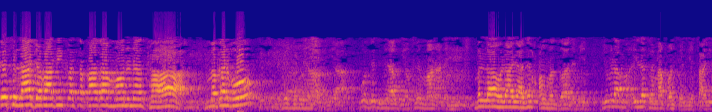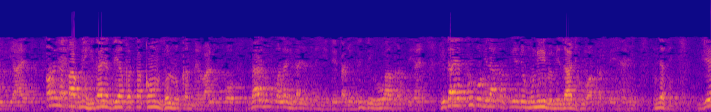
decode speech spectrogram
اس لاجوابی کا تقاضا ماننا تھا، مگر وہ وہ ضد میں آ گیا، پھر مانا نہیں۔ بلّہ دل قومت جملہ علت مقبل کے لیے تعلیم دیا ہے۔ اور اللہ پاک نے ہدایت دیا کرتا قوم ظلم کرنے والوں کو۔ ظالموں کو اللہ ہدایت نہیں دیتا جو ضدی ہوا کرتے ہیں، ہدایت ان کو ملا کرتی ہے جو منیب مزاج ہوا کرتے ہیں۔ سمجھا یہ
